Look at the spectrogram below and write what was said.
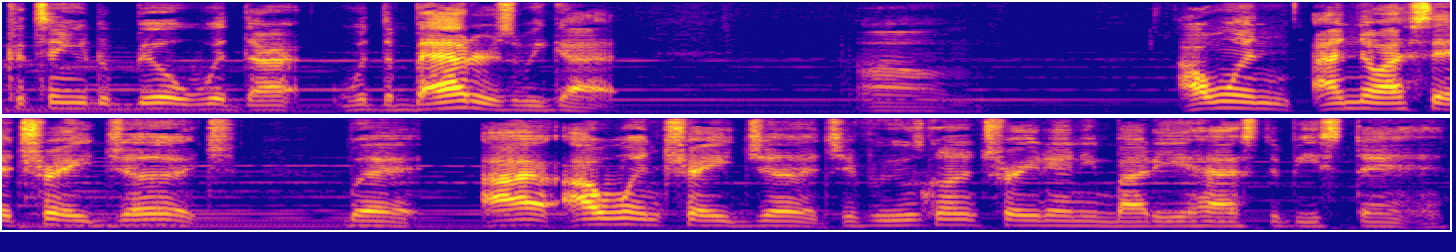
continue to build with our with the batters we got. Um, I wouldn't. I know I said trade Judge, but I I wouldn't trade Judge. If we was gonna trade anybody, it has to be Stanton.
